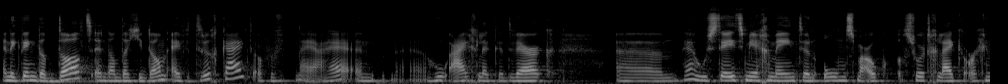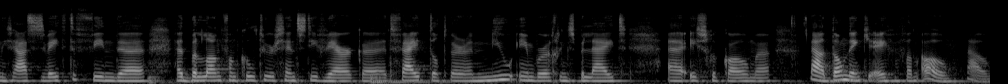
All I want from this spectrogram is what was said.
En ik denk dat dat, en dan dat je dan even terugkijkt over, nou ja, hè, en, eh, hoe eigenlijk het werk, ehm, hè, hoe steeds meer gemeenten ons, maar ook soortgelijke organisaties weten te vinden. Het belang van cultuursensitief werken. Het feit dat er een nieuw inburgeringsbeleid eh, is gekomen. Nou, dan denk je even van, oh, nou,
